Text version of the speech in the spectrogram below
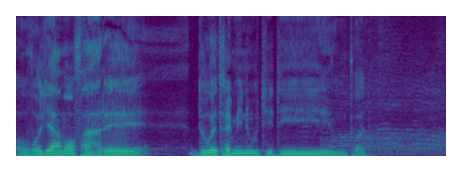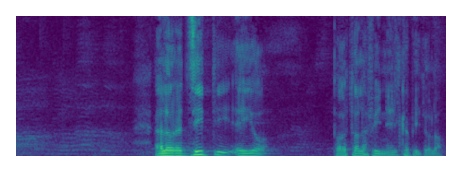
O vogliamo fare due o tre minuti di un po'? Di... Allora zitti e io porto alla fine il capitolo.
